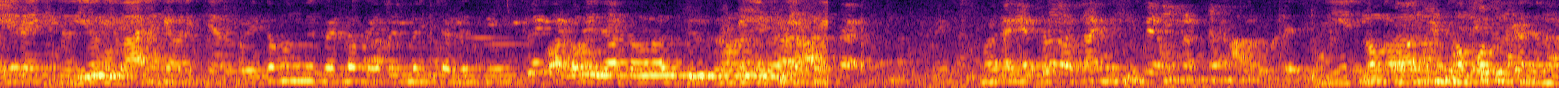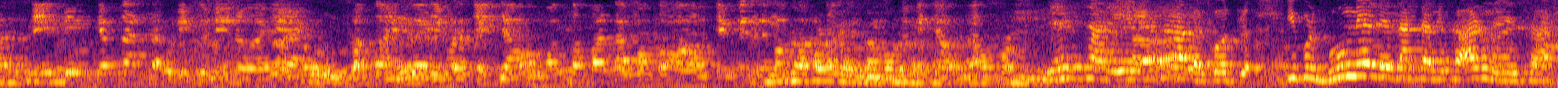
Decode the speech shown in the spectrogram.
ఏ రైతులు ఎవరు వాళ్ళకి ఎవరు ఇచ్చారు? ఇంతకుముందు మీరు పెట్టినప్పుడు ఏ రేట్లో ఇచ్చాడు అంటే ఎప్పుడు గవర్నమెంట్ భూమి ఇస్తున్నాడు కదా. చెప్తాను సార్ మీకు నేను అది మొత్తం ఎంక్వైరీ కూడా చేశాము మొత్తం పంట మొత్తం చెప్పింది మొత్తం కూడా చూపించాము సార్. లేదు సార్ ఏడు ఎకరాల కోట్లు ఇప్పుడు భూమే లేదంటే కారణం ఏంటి సార్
